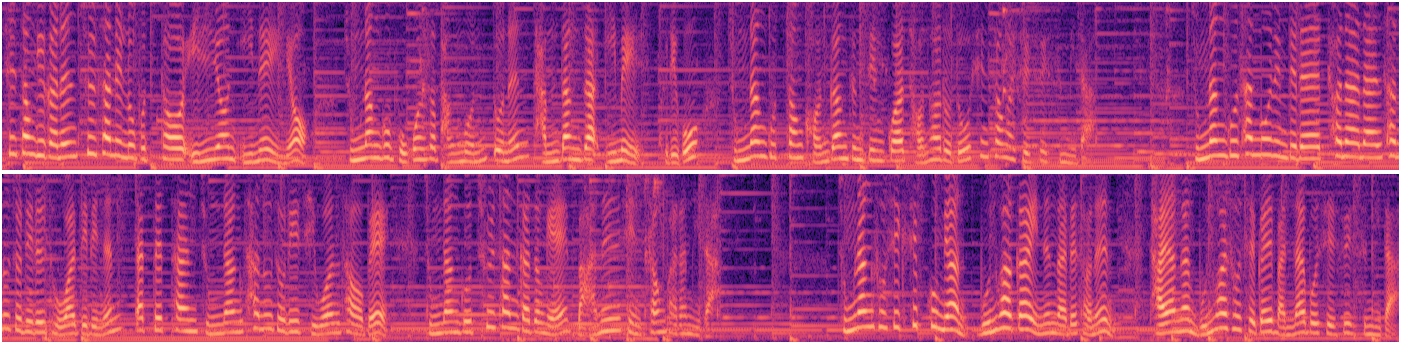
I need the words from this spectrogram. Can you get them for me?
신청 기간은 출산일로부터 1년 이내이며 중랑구 보건소 방문 또는 담당자 이메일 그리고 중랑구청 건강증진과 전화로도 신청하실 수 있습니다. 중랑구 산모님들의 편안한 산후조리를 도와드리는 따뜻한 중랑 산후조리 지원 사업에 중랑구 출산 가정에 많은 신청 바랍니다. 중랑 소식 19면 문화가 있는 날에서는 다양한 문화 소식을 만나보실 수 있습니다.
